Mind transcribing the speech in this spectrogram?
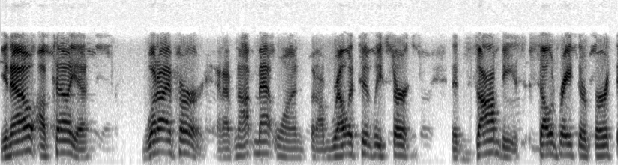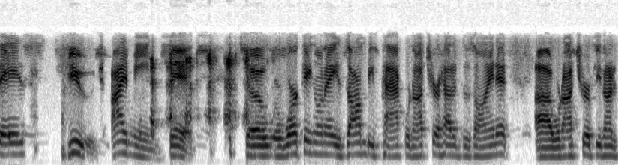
You know, I'll tell you, what I've heard, and I've not met one, but I'm relatively certain that zombies celebrate their birthdays huge. I mean, big. so we're working on a zombie pack. We're not sure how to design it. Uh, we're not sure if the United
